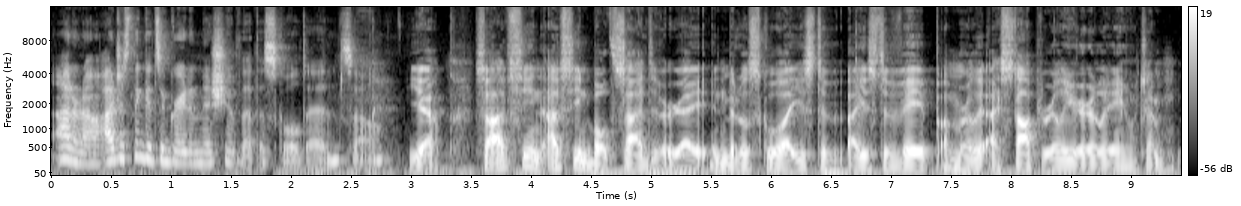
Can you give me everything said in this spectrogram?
I don't know. I just think it's a great initiative that the school did. So Yeah. So I've seen I've seen both sides of it, right? In middle school, I used to I used to vape. I'm really I stopped really early, which I'm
